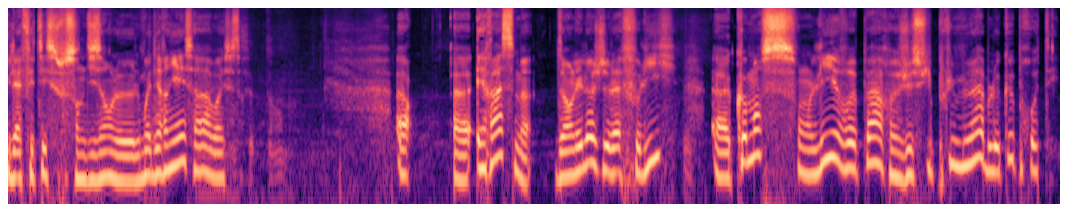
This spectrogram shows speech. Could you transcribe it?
Il a fêté 70 ans le, mois dernier, ça? Ouais, c'est ça. Septembre. Alors, euh, Erasme, dans l'éloge de la folie, euh, commence son livre par Je suis plus muable que Proté.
